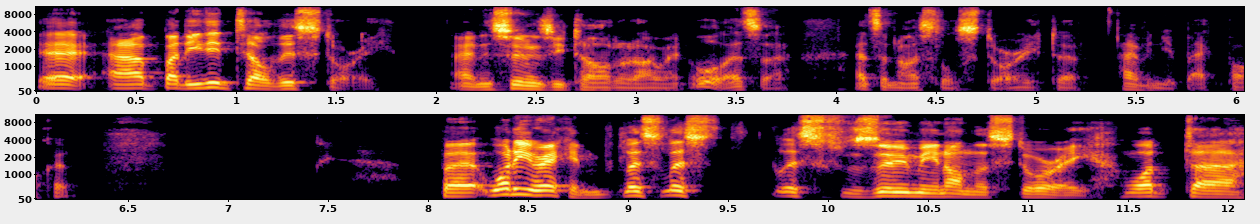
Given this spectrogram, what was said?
yeah. Uh, but he did tell this story, and as soon as he told it, I went, "Oh, that's a that's a nice little story to have in your back pocket." But what do you reckon? Let's let's let's zoom in on the story. What uh,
